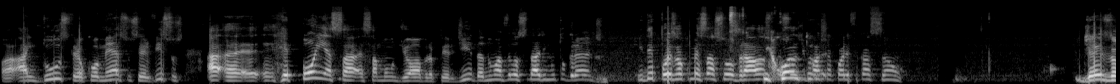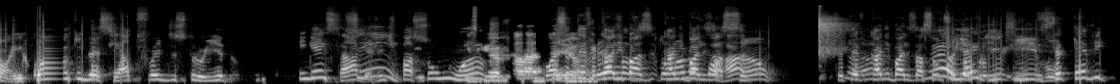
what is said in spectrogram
a indústria, o comércio, os serviços a, a, a, repõe essa, essa mão de obra perdida numa velocidade muito grande. E depois vai começar a sobrar as pessoas de baixa qualificação. Jason, e quanto desse ato foi destruído? Ninguém sabe. Sim. A gente passou um ano. Você teve canibalização. Você teve canibalização do setor produtivo. você teve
